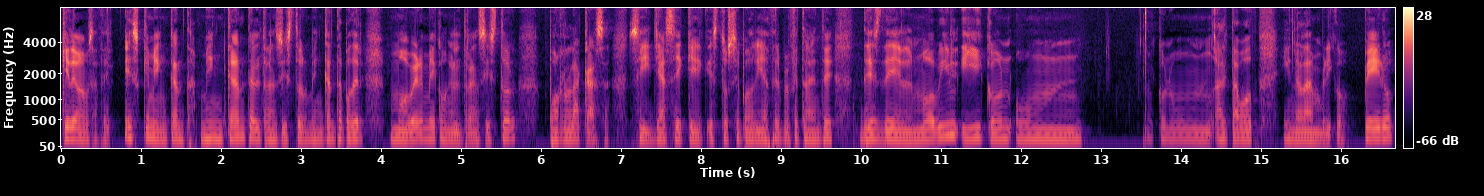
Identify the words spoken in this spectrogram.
¿Qué le vamos a hacer? Es que me encanta, me encanta el transistor, me encanta poder moverme con el transistor por la casa. Sí, ya sé que esto se podría hacer perfectamente desde el móvil y con un con un altavoz inalámbrico. Pero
